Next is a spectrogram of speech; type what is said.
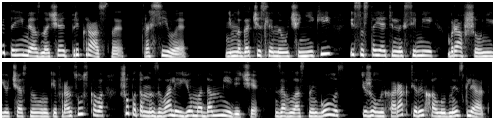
это имя означает «прекрасное», «красивое», Немногочисленные ученики из состоятельных семей, бравшие у нее частные уроки французского, шепотом называли ее мадам Медичи за властный голос, тяжелый характер и холодный взгляд.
